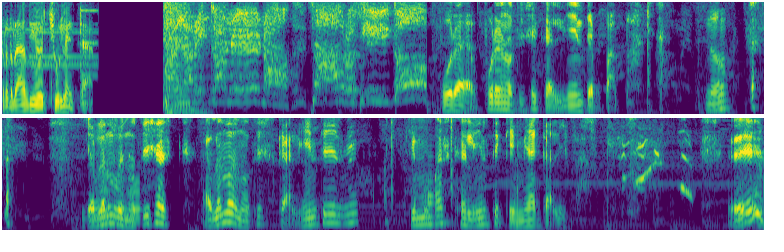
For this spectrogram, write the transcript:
Radio Chuleta. Pura, pura noticia caliente, papá. ¿No? Y hablando de noticias, hablando de noticias calientes, güey, ¿qué más caliente que Mia Califas? ¿Eh?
